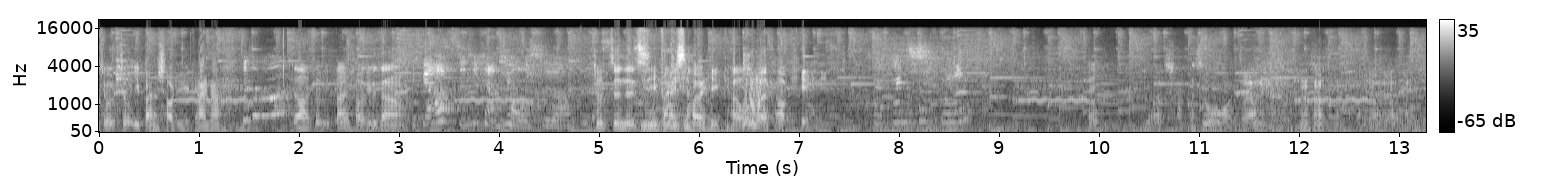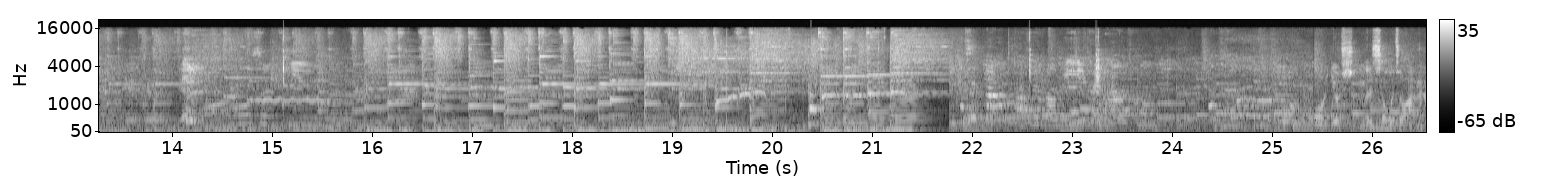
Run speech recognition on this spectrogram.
就就一般小鱼干啊。真的吗？对啊，就一般小鱼干啊，你不要只是想骗我吃哦。就真的是一般小鱼干，我为什么要骗你？小贪吃鬼。哎，不要抢，那是我的。蜂蜜鸡腿堡。哦，有熊的手爪呢，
